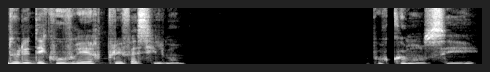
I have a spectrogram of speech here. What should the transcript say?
de le découvrir plus facilement. Pour commencer,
